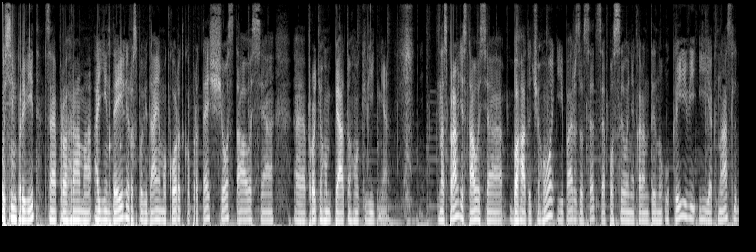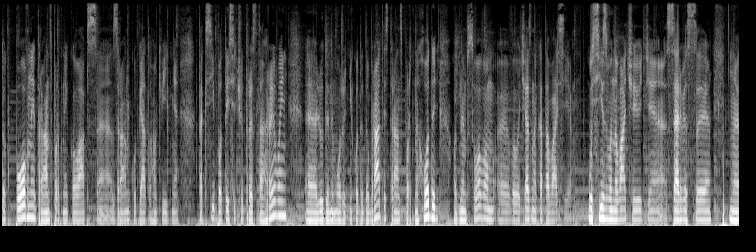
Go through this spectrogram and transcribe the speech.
Усім привіт! Це програма AIN Дейлі. Розповідаємо коротко про те, що сталося е, протягом 5 квітня. Насправді сталося багато чого, і перш за все, це посилення карантину у Києві і як наслідок повний транспортний колапс е, зранку 5 квітня. Таксі по 1300 гривень, е, люди не можуть нікуди добратись, транспорт не ходить. Одним словом, е, величезна катавасія. Усі звинувачують сервіси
